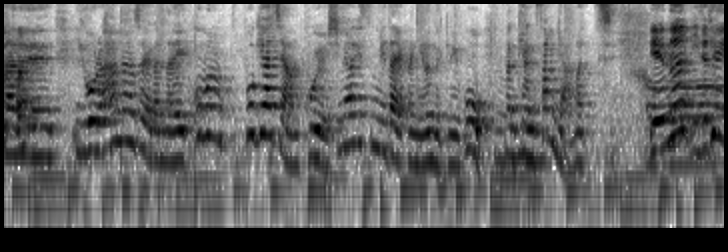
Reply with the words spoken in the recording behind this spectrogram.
나는 이거를 하면서 약간 나의 꿈을 포기하지 않고 열심히 하겠습니다 약간 이런 느낌이고 난 그냥 쌈 양아치 얘는 이제 되게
